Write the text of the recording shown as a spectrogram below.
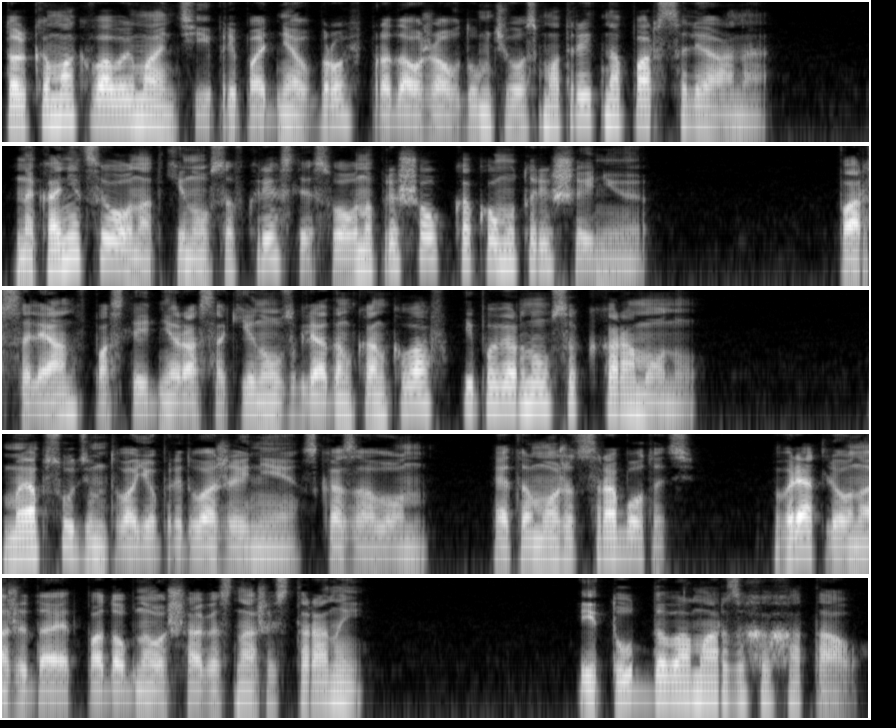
Только маг в мантии, приподняв бровь, продолжал вдумчиво смотреть на Парселиана. Наконец и он откинулся в кресле, словно пришел к какому-то решению. Парселян в последний раз окинул взглядом конклав и повернулся к Карамону. «Мы обсудим твое предложение», — сказал он. «Это может сработать. Вряд ли он ожидает подобного шага с нашей стороны». И тут Даламар захохотал.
